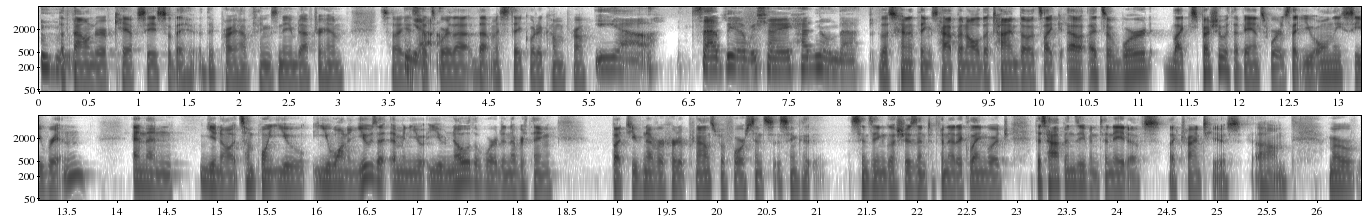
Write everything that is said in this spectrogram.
the founder of KFC, so they they probably have things named after him. So I guess that's where that that mistake would have come from. Yeah. Sadly, I wish I had known that. those kind of things happen all the time though it's like uh, it's a word like especially with advanced words that you only see written and then you know at some point you you want to use it i mean you you know the word and everything but you've never heard it pronounced before since since, since english isn't a phonetic language this happens even to natives like trying to use um remember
